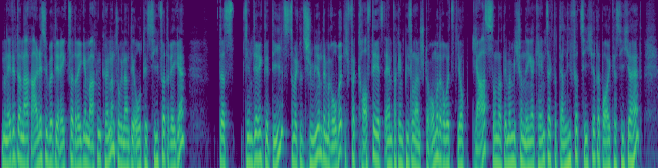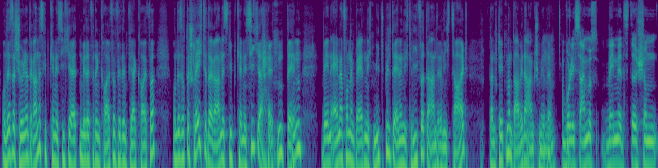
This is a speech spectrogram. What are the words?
Man hätte danach alles über Direktverträge machen können, sogenannte OTC-Verträge. Das sind direkte Deals, zum Beispiel zwischen mir und dem Robert. Ich verkaufe dir jetzt einfach ein bisschen an Strom und der Robert sagt, ja, Glas. Und nachdem er mich schon länger kennt, sagt er, der liefert sicher, da brauche ich keine Sicherheit. Und das ist das Schöne daran, es gibt keine Sicherheiten weder für den Käufer, für den Verkäufer. Und das ist auch das Schlechte daran, es gibt keine Sicherheiten, denn wenn einer von den beiden nicht mitspielt, der eine nicht liefert, der andere nicht zahlt, dann steht man da wieder angeschmiert. Mhm. Obwohl ich sagen muss, wenn jetzt das schon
